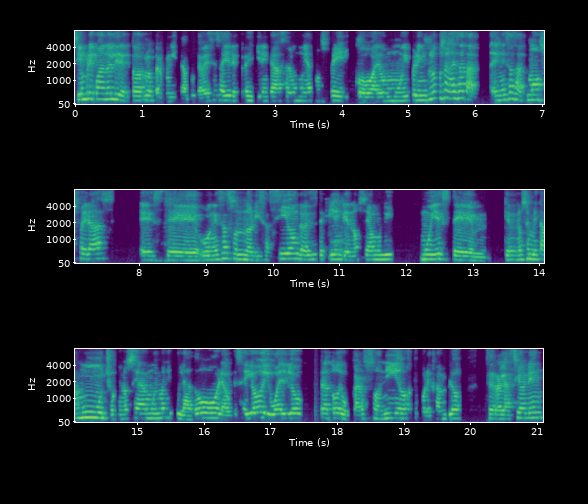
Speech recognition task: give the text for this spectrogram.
Siempre y cuando el director lo permita, porque a veces hay directores que quieren que hagas algo muy atmosférico, algo muy, pero incluso en, esa, en esas atmósferas, este, o en esa sonorización que a veces te piden que no sea muy, muy, este, que no se meta mucho, que no sea muy manipuladora, o qué sé yo, igual yo trato de buscar sonidos que, por ejemplo, se relacionen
